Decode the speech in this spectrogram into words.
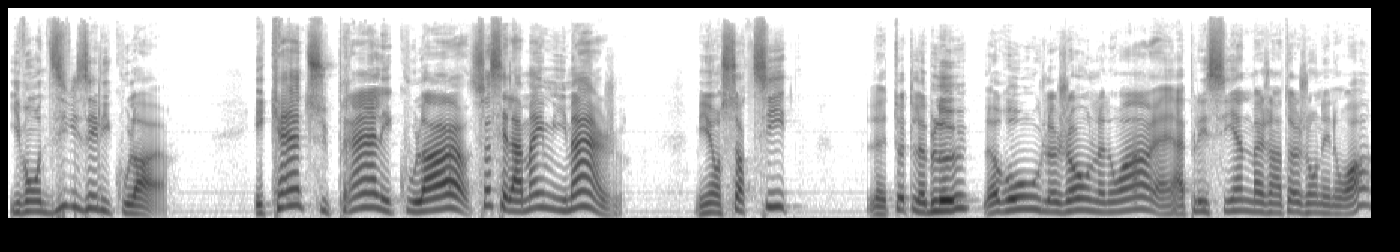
ils vont diviser les couleurs. Et quand tu prends les couleurs, ça c'est la même image, mais ils ont sorti tout le bleu, le rouge, le jaune, le noir, appelé cyane, magenta, jaune et noir.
